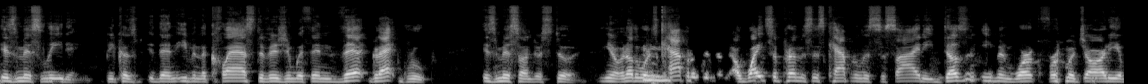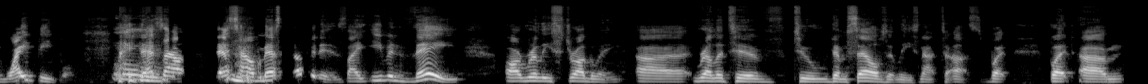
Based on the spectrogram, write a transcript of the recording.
is misleading because then even the class division within that that group is misunderstood. You know, in other words, Mhm. capitalism, a white supremacist capitalist society doesn't even work for a majority of white people. Like, that's how that's how messed up it is. Like even they are really struggling uh relative to themselves at least, not to us. But but um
